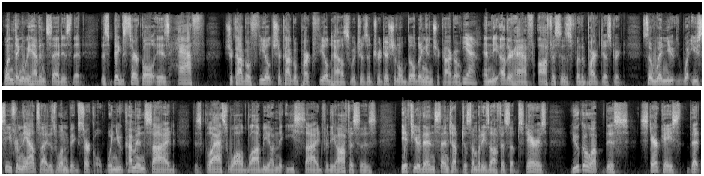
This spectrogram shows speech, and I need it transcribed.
One thing we haven't said is that this big circle is half Chicago Field, Chicago Park Fieldhouse, which is a traditional building in Chicago, Yeah. and the other half offices for the Park District. So when you what you see from the outside is one big circle. When you come inside this glass walled lobby on the east side for the offices, if you're then sent up to somebody's office upstairs, you go up this staircase that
